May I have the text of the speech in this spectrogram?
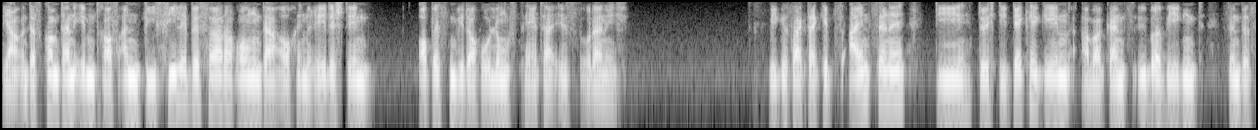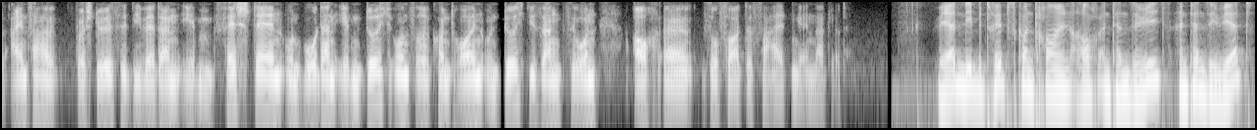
ja, und das kommt dann eben darauf an, wie viele Beförderungen da auch in Rede stehen, ob es ein Wiederholungstäter ist oder nicht. Wie gesagt, da gibt es Einzelne, die durch die Decke gehen, aber ganz überwiegend sind es einfache Verstöße, die wir dann eben feststellen und wo dann eben durch unsere Kontrollen und durch die Sanktionen auch äh, sofort das Verhalten geändert wird. Werden die Betriebskontrollen auch intensiviert?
